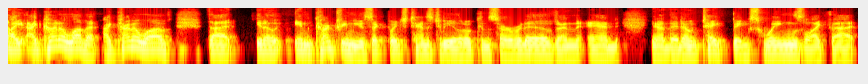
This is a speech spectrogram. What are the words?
I, I kind of love it. I kind of love that you know in country music, which tends to be a little conservative and and you know they don't take big swings like that.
